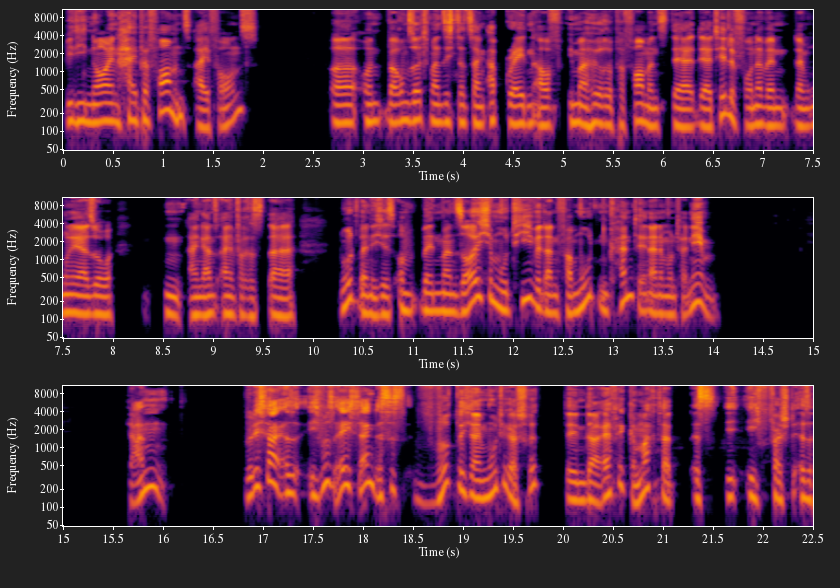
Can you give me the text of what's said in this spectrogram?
wie die neuen High-Performance-iPhones. Äh, und warum sollte man sich sozusagen upgraden auf immer höhere Performance der, der Telefone, wenn dann Grunde ja so ein ganz einfaches äh, notwendig ist. Und wenn man solche Motive dann vermuten könnte in einem Unternehmen, dann würde ich sagen, also ich muss ehrlich sagen, das ist wirklich ein mutiger Schritt, den da Epic gemacht hat. Es, ich, ich verstehe, also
